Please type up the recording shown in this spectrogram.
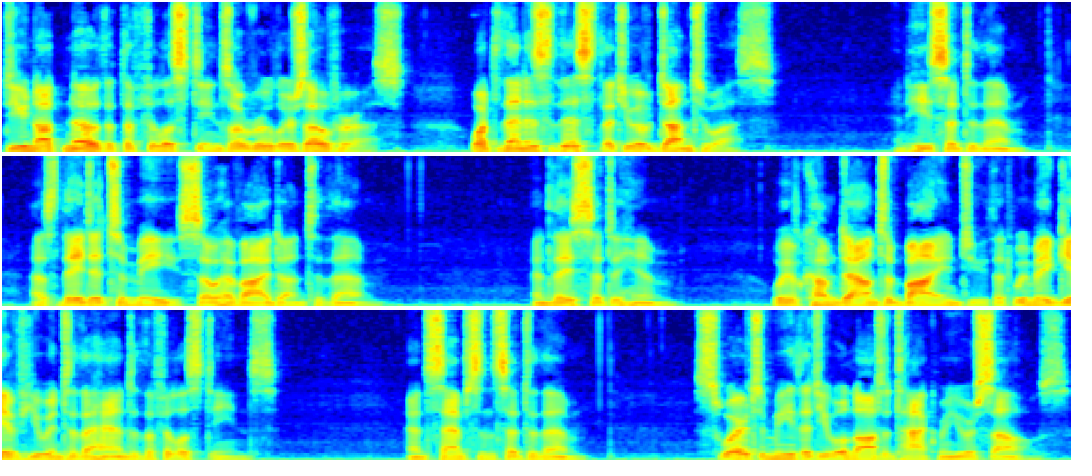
Do you not know that the Philistines are rulers over us? What then is this that you have done to us? And he said to them, As they did to me, so have I done to them. And they said to him, We have come down to bind you, that we may give you into the hand of the Philistines. And Samson said to them, Swear to me that you will not attack me yourselves.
